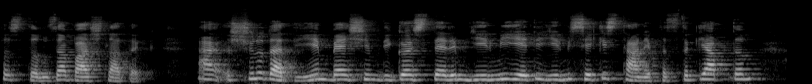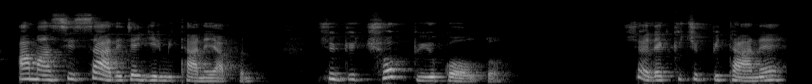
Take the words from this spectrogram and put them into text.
fıstığımıza başladık. Ha, şunu da diyeyim ben şimdi gösterim 27-28 tane fıstık yaptım. Ama siz sadece 20 tane yapın. Çünkü çok büyük oldu. Şöyle küçük bir tane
